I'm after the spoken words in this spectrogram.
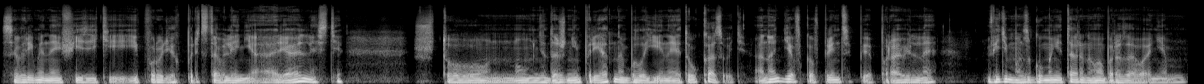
современной физики и прочих представлений о реальности, что ну, мне даже неприятно было ей на это указывать. Она девка, в принципе, правильная, видимо, с гуманитарным образованием.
